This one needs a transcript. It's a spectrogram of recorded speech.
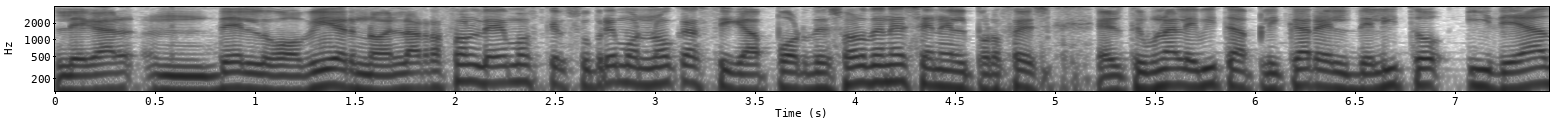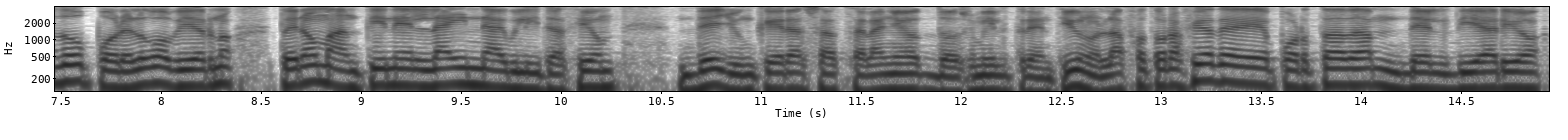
legal del gobierno. En la razón leemos que el Supremo no castiga por desórdenes en el proceso. El tribunal evita aplicar el delito ideado por el gobierno, pero mantiene la inhabilitación de Junqueras hasta el año 2031. La fotografía de portada del diario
